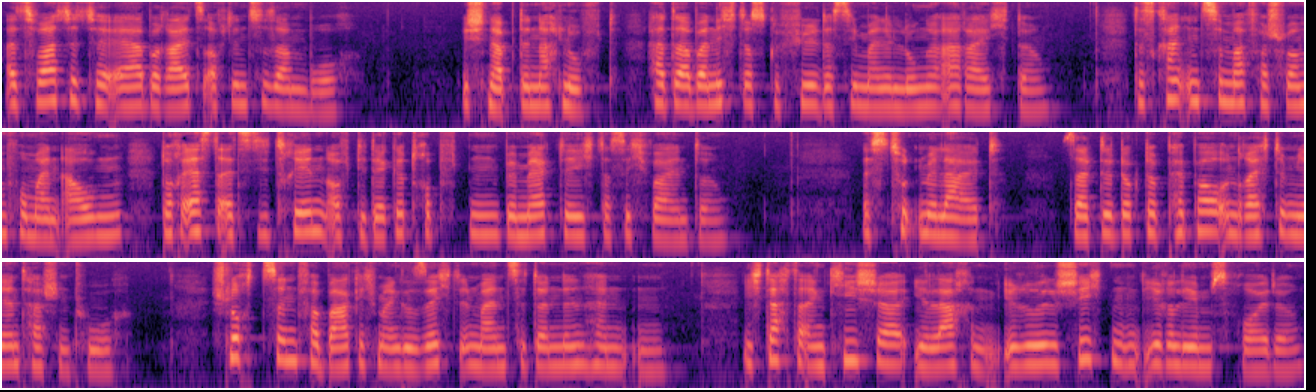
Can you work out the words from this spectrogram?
als wartete er bereits auf den Zusammenbruch. Ich schnappte nach Luft, hatte aber nicht das Gefühl, dass sie meine Lunge erreichte. Das Krankenzimmer verschwamm vor meinen Augen, doch erst als die Tränen auf die Decke tropften, bemerkte ich, dass ich weinte. Es tut mir leid, sagte Dr. Pepper und reichte mir ein Taschentuch. Schluchzend verbarg ich mein Gesicht in meinen zitternden Händen. Ich dachte an Kisha, ihr Lachen, ihre Geschichten und ihre Lebensfreude.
